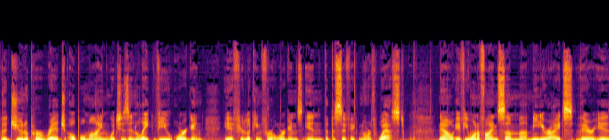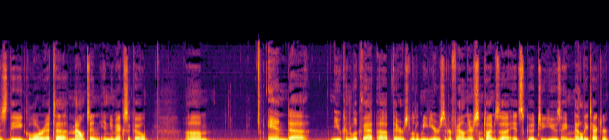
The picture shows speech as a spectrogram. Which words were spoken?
the Juniper Ridge Opal Mine, which is in Lakeview, Oregon if you're looking for organs in the Pacific Northwest. Now, if you want to find some uh, meteorites, there is the Glorieta Mountain in New Mexico. Um, and uh, you can look that up. There's little meteors that are found there. Sometimes uh, it's good to use a metal detector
